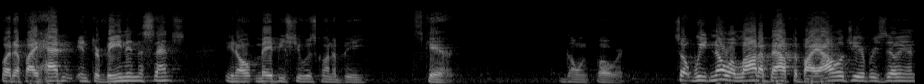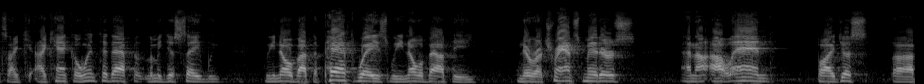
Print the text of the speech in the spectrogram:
But if I hadn't intervened in a sense, you know, maybe she was going to be scared going forward. So we know a lot about the biology of resilience. I, I can't go into that, but let me just say we, we know about the pathways, we know about the neurotransmitters, and I'll end by just uh,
